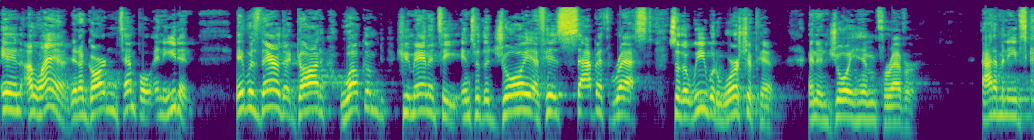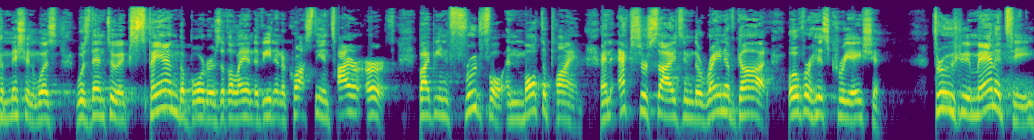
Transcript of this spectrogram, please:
in a land, in a garden temple in Eden. It was there that God welcomed humanity into the joy of his Sabbath rest so that we would worship him and enjoy him forever. Adam and Eve's commission was, was then to expand the borders of the land of Eden across the entire earth by being fruitful and multiplying and exercising the reign of God over his creation. Through humanity,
